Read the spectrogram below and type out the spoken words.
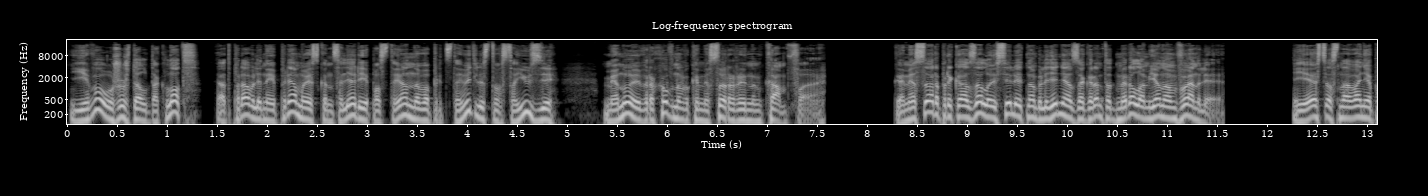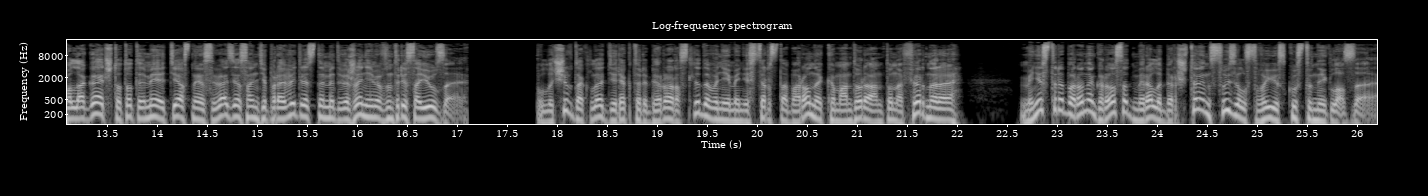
его уже ждал доклад, отправленный прямо из канцелярии постоянного представительства в Союзе, минуя Верховного комиссара Рейненкамфа. Комиссар приказал усилить наблюдение за Гранд-Адмиралом Яном Венли. Есть основания полагать, что тот имеет тесные связи с антиправительственными движениями внутри Союза. Получив доклад директора Бюро расследования Министерства обороны командора Антона Фернера, министр обороны Гросс адмирал Берштейн сузил свои искусственные глаза.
